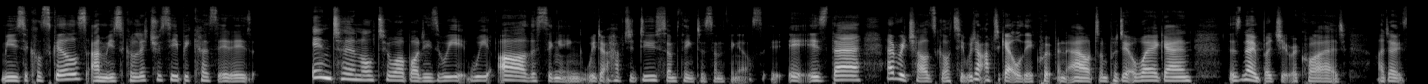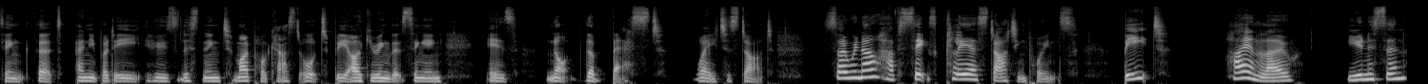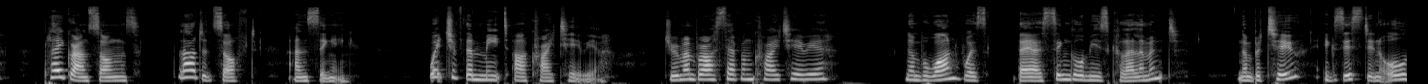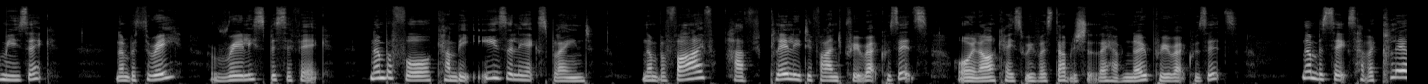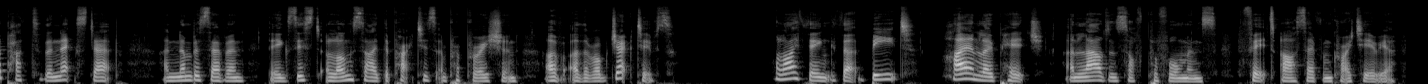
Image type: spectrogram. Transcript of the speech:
musical skills and musical literacy because it is internal to our bodies. We we are the singing. We don't have to do something to something else. It, it is there. Every child's got it. We don't have to get all the equipment out and put it away again. There's no budget required. I don't think that anybody who's listening to my podcast ought to be arguing that singing is not the best way to start. So we now have six clear starting points beat, high and low, unison, playground songs, loud and soft, and singing. Which of them meet our criteria? Do you remember our seven criteria? Number one was they are a single musical element. Number two, exist in all music. Number three, really specific. Number four, can be easily explained. Number five, have clearly defined prerequisites, or in our case, we've established that they have no prerequisites. Number six, have a clear path to the next step. And number seven, they exist alongside the practice and preparation of other objectives. Well, I think that beat, high and low pitch, and loud and soft performance fit our seven criteria.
